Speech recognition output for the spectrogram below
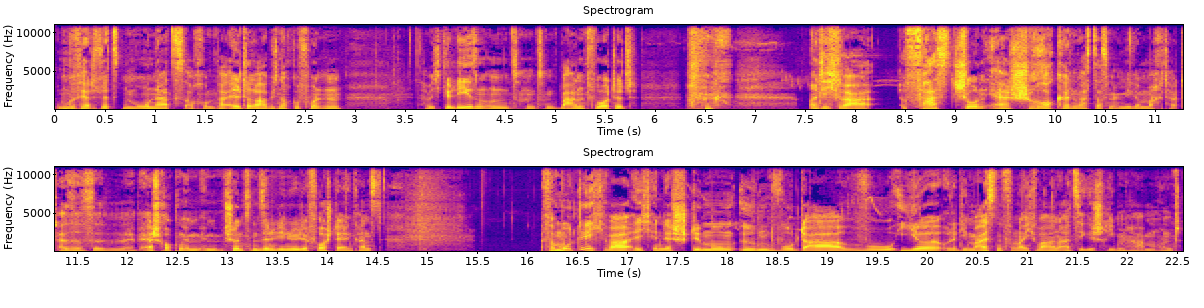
ungefähr des letzten Monats, auch ein paar ältere habe ich noch gefunden, habe ich gelesen und, und, und beantwortet. und ich war fast schon erschrocken, was das mit mir gemacht hat. Also erschrocken im, im schönsten Sinne, den du dir vorstellen kannst. Vermutlich war ich in der Stimmung irgendwo da, wo ihr oder die meisten von euch waren, als sie geschrieben haben. Und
